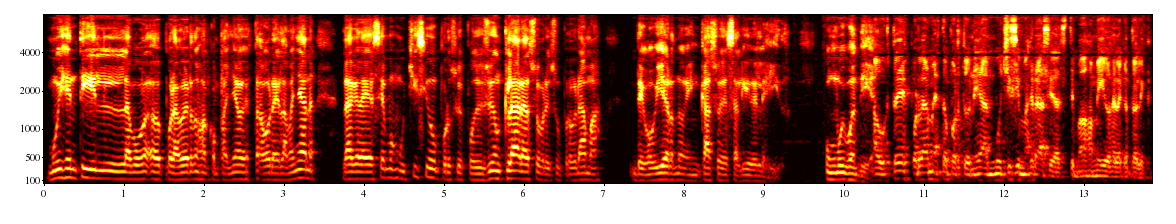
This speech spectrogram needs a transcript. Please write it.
Muy gentil por habernos acompañado a esta hora de la mañana. Le agradecemos muchísimo por su exposición clara sobre su programa de gobierno en caso de salir elegido. Un muy buen día. A ustedes por darme esta oportunidad. Muchísimas gracias, estimados amigos de la Católica.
